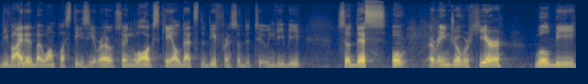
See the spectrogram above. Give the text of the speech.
divided by 1 plus T0. So in log scale, that's the difference of the two in dB. So this range over here will be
